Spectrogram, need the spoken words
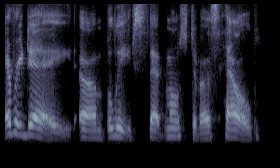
everyday um, beliefs that most of us held.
